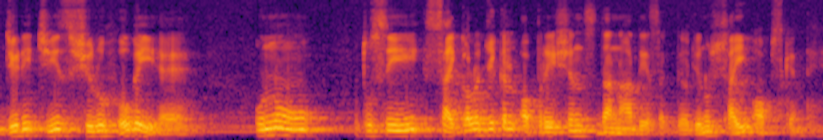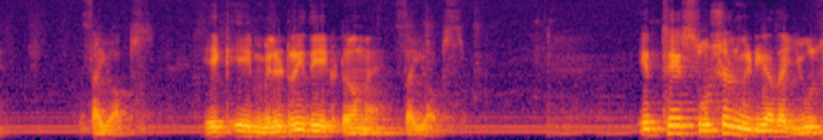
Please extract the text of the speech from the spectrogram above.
ਜਿਹੜੀ ਚੀਜ਼ ਸ਼ੁਰੂ ਹੋ ਗਈ ਹੈ, ਉਹਨੂੰ ਤੁਸੀਂ ਸਾਈਕੋਲੋਜੀਕਲ ਆਪਰੇਸ਼ਨਸ ਦਾ ਨਾਂ ਦੇ ਸਕਦੇ ਹੋ, ਜਿਹਨੂੰ ਸਾਈ ਆਪਸ ਕਹਿੰਦੇ ਹੈ। ਸਾਈ ਆਪਸ ਇੱਕ ਇਹ ਮਿਲਟਰੀ ਦੀ ਇੱਕ ਟਰਮ ਹੈ ਸਾਈ ਆਪਸ ਇੱਥੇ ਸੋਸ਼ਲ ਮੀਡੀਆ ਦਾ ਯੂਜ਼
